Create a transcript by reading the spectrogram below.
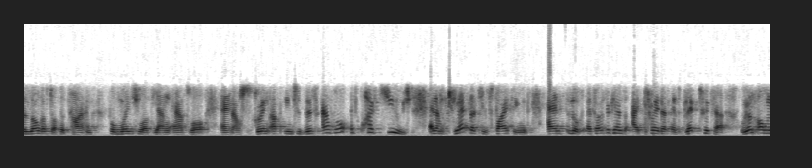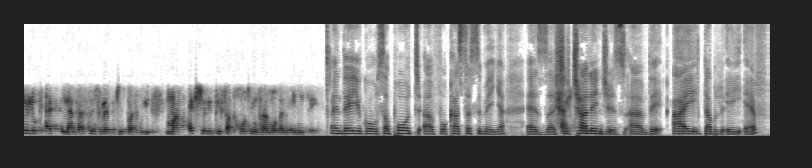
the longest of the time from when she was young as well, and now she's growing up into this as well. It's quite huge, and I'm glad that she's fighting it. And look, as South Africans, I pray that as Black Twitter, we don't only look at lambasting celebrities, but we must actually be supporting her more than anything. And there you go, support uh, for Caster Semenya as uh, she challenges uh, the IAAF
